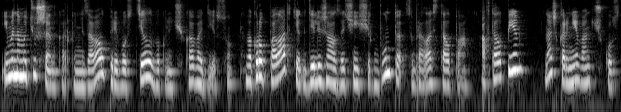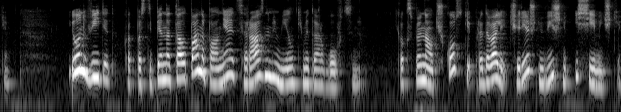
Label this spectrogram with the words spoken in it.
Именно Матюшенко организовал перевоз тела Вакуленчука в Одессу. Вокруг палатки, где лежал зачинщик бунта, собралась толпа. А в толпе наш Корней Иван Чуковский. И он видит, как постепенно толпа наполняется разными мелкими торговцами – как вспоминал Чуковский, продавали черешню, вишню и семечки.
